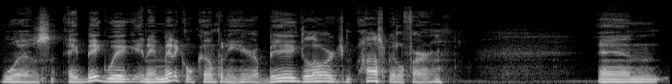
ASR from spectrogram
was a bigwig in a medical company here, a big, large hospital firm. And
